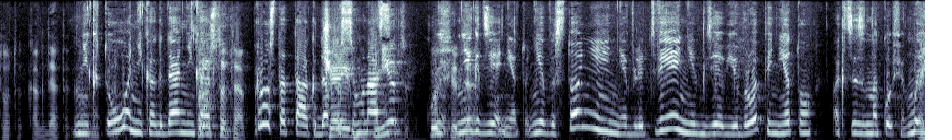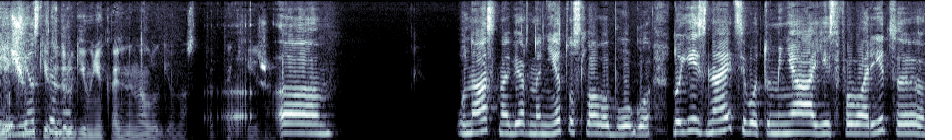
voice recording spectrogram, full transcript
кто-то когда-то? Никто никогда не Просто так? Просто так. Допустим, Чай у нас нет, кофе нигде да. нету. Ни в Эстонии, ни в Литве, нигде в Европе нету акциза на кофе. Мы а есть еще какие-то другие уникальные налоги у нас такие же? А, у нас, наверное, нету, слава богу. Но есть, знаете, вот у меня есть фаворит э,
